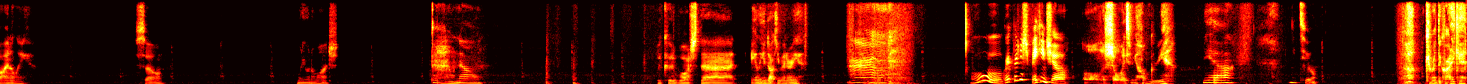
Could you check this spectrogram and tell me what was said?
Finally. So, what do you want to watch? I don't know. We could watch that alien documentary. Mm. Ooh, Great British Baking Show. Oh, the show makes me hungry. Yeah. Me too. Rent The Karate Kid.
